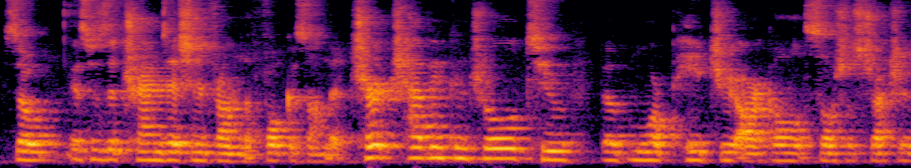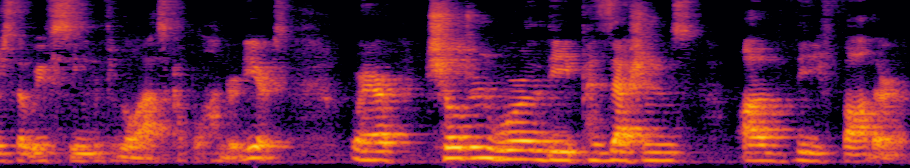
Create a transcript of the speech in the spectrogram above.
So this was a transition from the focus on the church having control to the more patriarchal social structures that we've seen for the last couple hundred years, where children were the possessions of the father.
